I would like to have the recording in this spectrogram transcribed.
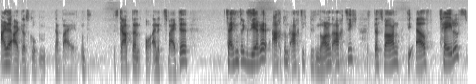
alle Altersgruppen dabei. Und es gab dann auch eine zweite Zeichentrickserie, 88 bis 89. Das waren die Elf Tales,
